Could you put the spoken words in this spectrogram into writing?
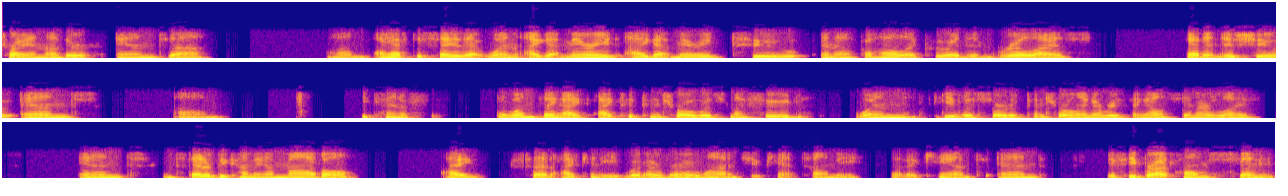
try another and uh um i have to say that when i got married i got married to an alcoholic who i didn't realize had an issue and um he kind of the one thing i i could control was my food when he was sort of controlling everything else in our life and instead of becoming a model, I said, I can eat whatever I want. You can't tell me that I can't. And if he brought home some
